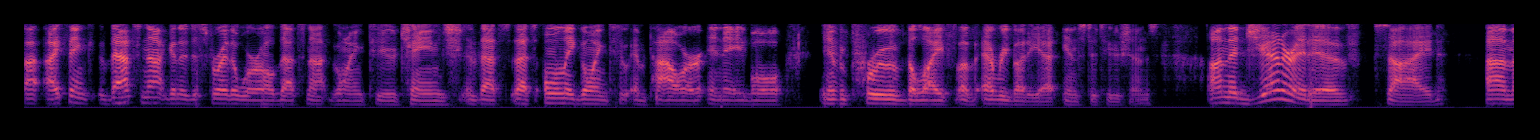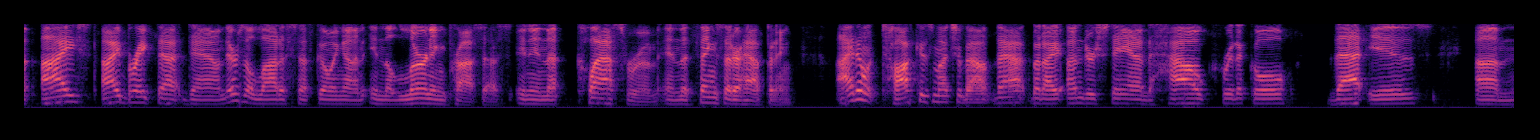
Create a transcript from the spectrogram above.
uh, I think that's not going to destroy the world. That's not going to change. That's that's only going to empower, enable, improve the life of everybody at institutions. On the generative side, um, I I break that down. There's a lot of stuff going on in the learning process and in the classroom and the things that are happening. I don't talk as much about that, but I understand how critical that is um,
